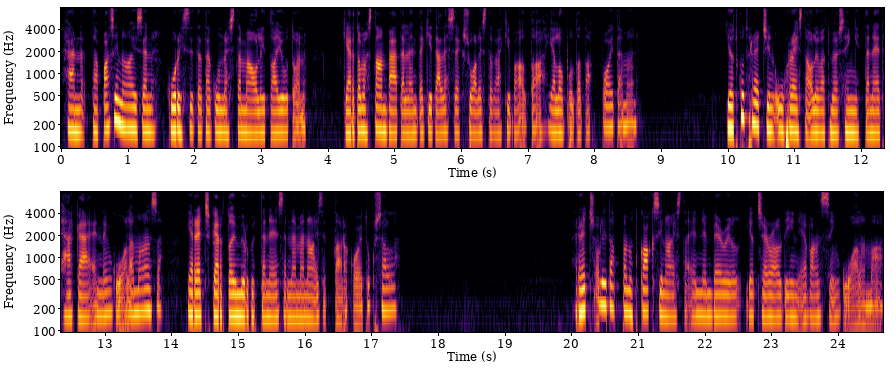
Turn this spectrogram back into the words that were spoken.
hän tapasi naisen, kuristi tätä kunnes tämä oli tajuton. Kertomastaan päätellen teki tälle seksuaalista väkivaltaa ja lopulta tappoi tämän. Jotkut Regin uhreista olivat myös hengittäneet häkää ennen kuolemaansa, ja Reg kertoi myrkyttäneensä nämä naiset tarkoituksella. Reg oli tappanut kaksi naista ennen Beryl ja Geraldine Evansin kuolemaa.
